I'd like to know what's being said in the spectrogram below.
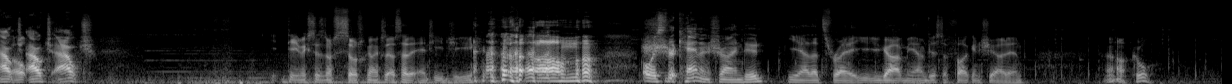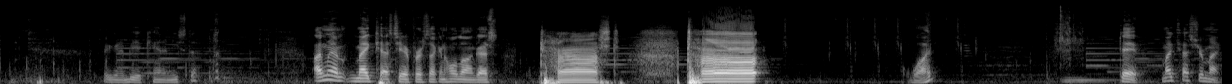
Ouch, Well. ouch, ouch. Dave says no social connections outside of NTG. um. Oh, it's the cannon shrine, dude. Yeah, that's right. You, you got me. I'm just a fucking shut in. Oh, cool. Are you gonna be a canonista? I'm gonna mic test here for a second. Hold on, guys. Test. Test. What? Dave, mic test your mic.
